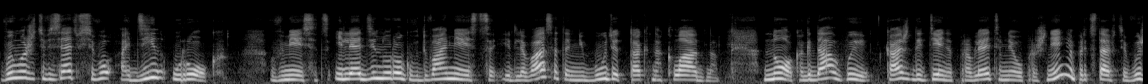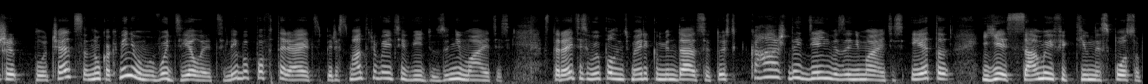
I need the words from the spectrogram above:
вы можете взять всего один урок в месяц или один урок в два месяца, и для вас это не будет так накладно. Но когда вы каждый день отправляете мне упражнение, представьте, вы же, получается, ну, как минимум его делаете, либо повторяете, пересматриваете видео, занимаетесь, стараетесь выполнить мои рекомендации, то есть каждый день вы занимаетесь, и это есть самый эффективный способ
